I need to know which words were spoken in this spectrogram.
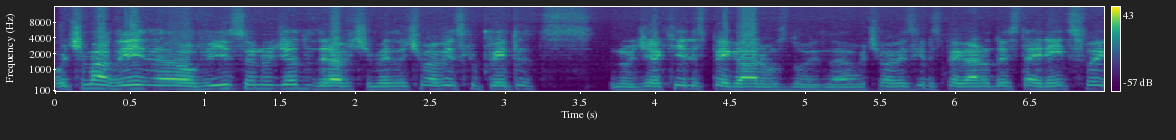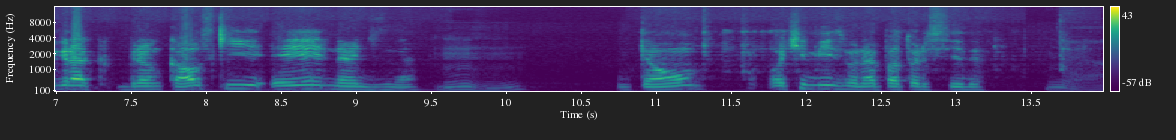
Última vez, né, eu vi isso no dia do draft, mas a última vez que o Patriots, no dia que eles pegaram os dois, né? A última vez que eles pegaram dois Tyrants foi Gra Gronkowski e Hernandes, né? Uhum. Então, otimismo, né, pra torcida. É.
